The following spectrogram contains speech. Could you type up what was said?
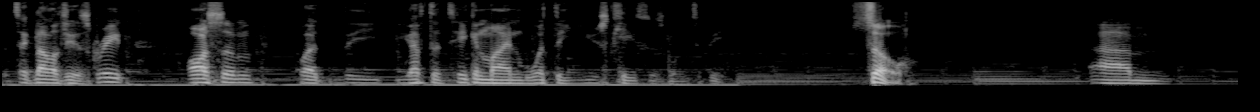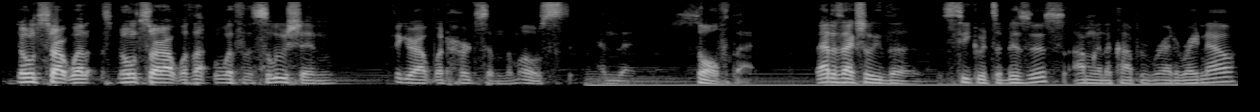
The technology is great, awesome, but the you have to take in mind what the use case is going to be. So, um, don't start don't start out with a, with a solution. Figure out what hurts them the most, and then solve that. That is actually the, the secret to business. I'm going to copyright it right now.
